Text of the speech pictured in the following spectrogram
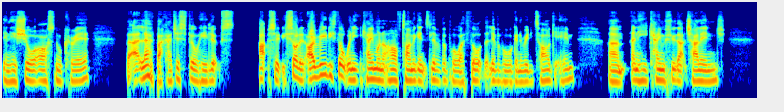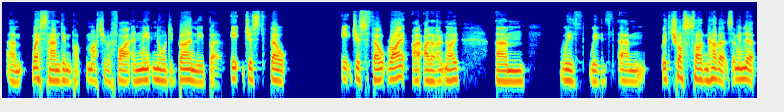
in his short Arsenal career, but at left back, I just feel he looks absolutely solid. I really thought when he came on at half time against Liverpool, I thought that Liverpool were going to really target him, um, and he came through that challenge. Um, West Ham didn't put much of a fight, and nor did Burnley, but it just felt it just felt right. I, I don't know. Um, with with um, with Trossard and Havertz. I mean, look,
